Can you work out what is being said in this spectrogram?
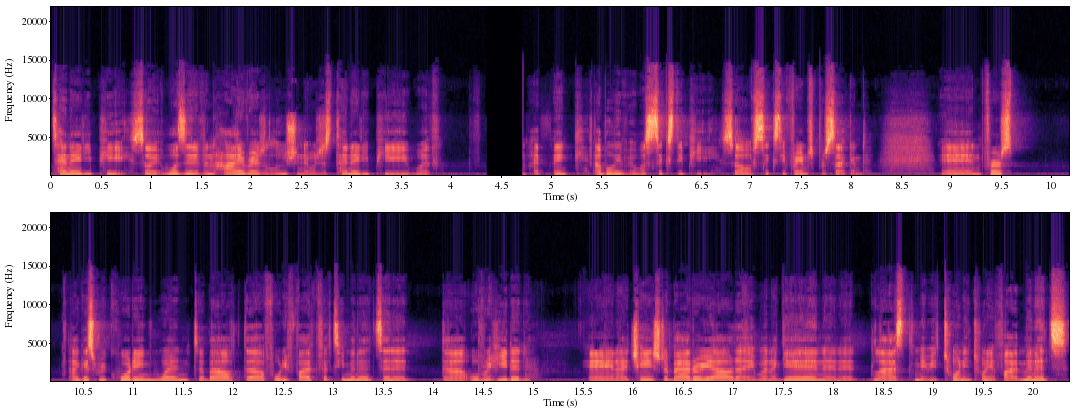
1080p. So it wasn't even high resolution. It was just 1080p with I think I believe it was 60p, so 60 frames per second. And first, I guess recording went about uh, 45, 50 minutes and it uh, overheated. And I changed the battery out. I went again and it lasted maybe 20, 25 minutes.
